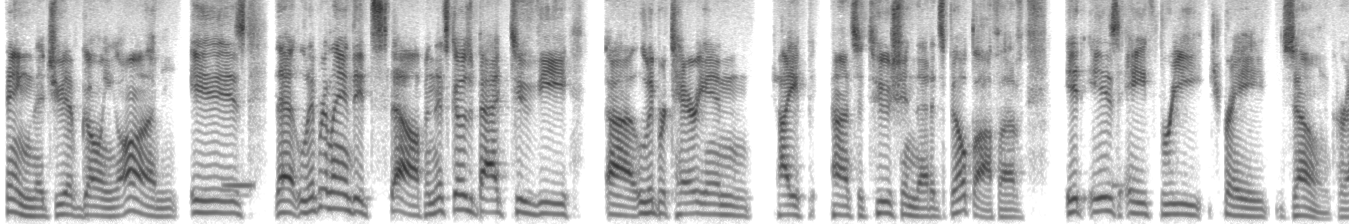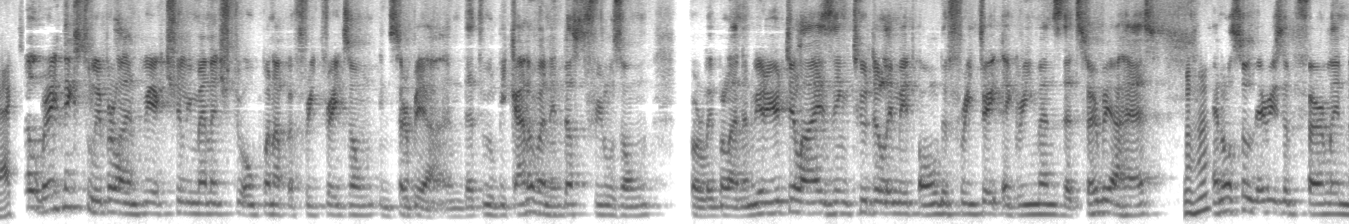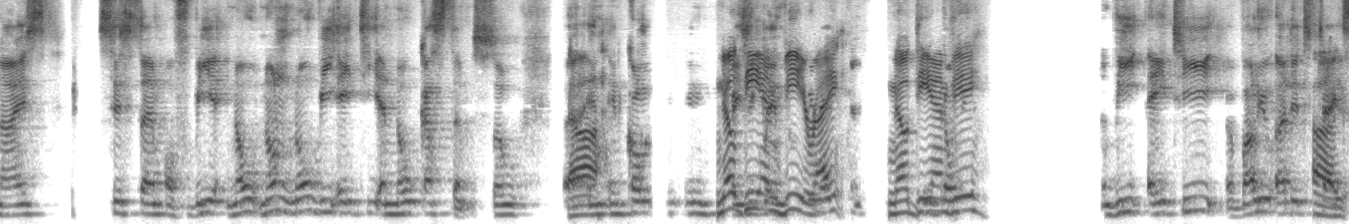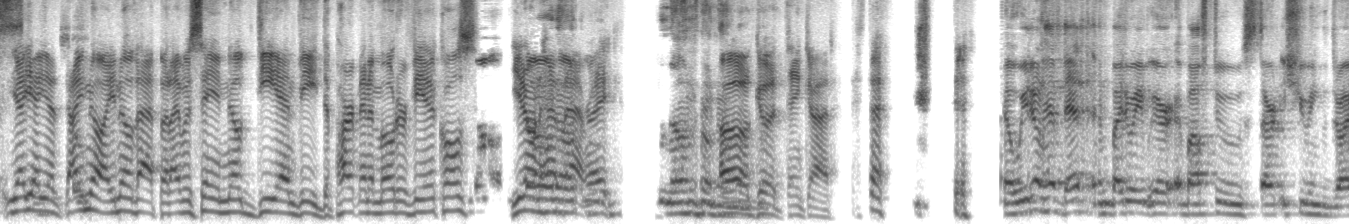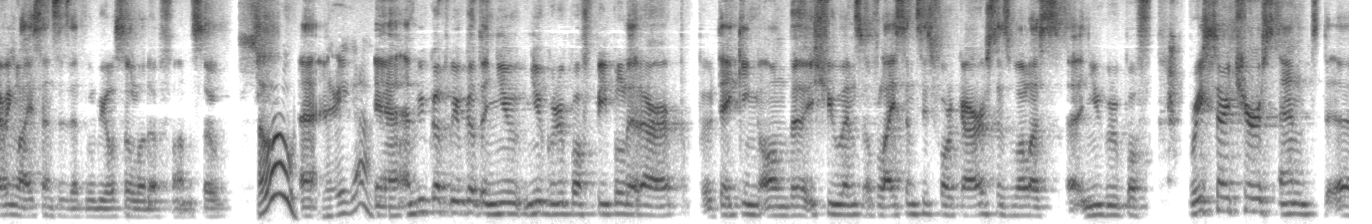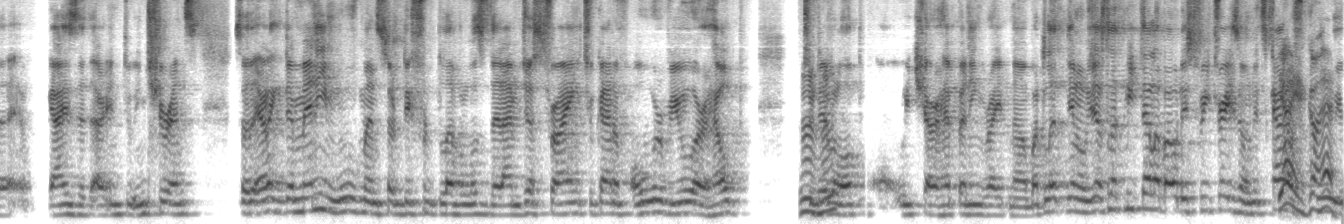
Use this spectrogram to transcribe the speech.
thing that you have going on is that Liberland itself, and this goes back to the uh, libertarian type constitution that it's built off of, it is a free trade zone, correct? Well, right next to Liberland, we actually managed to open up a free trade zone in Serbia, and that will be kind of an industrial zone for Liberland. And we're utilizing to the limit all the free trade agreements that Serbia has. Mm-hmm. And also, there is a fairly nice system of v- no, no, no VAT and no customs. So, uh, uh, in, in, in no DMV, right? No DMV. VAT, value added uh, tax. Yeah, yeah, yeah. So, I know, I know that, but I was saying no DMV, Department of Motor Vehicles. No, you don't no, have no, that, right? No, no, no. Oh, good. Thank God. No, we don't have that. And by the way, we're about to start issuing the driving licenses. That will be also a lot of fun. So, oh, uh, there you go. Yeah, and we've got we've got a new new group of people that are taking on the issuance of licenses for cars, as well as a new group of researchers and uh, guys that are into insurance. So there are like there are many movements or different levels that I'm just trying to kind of overview or help to mm-hmm. develop, uh, which are happening right now. But let you know, just let me tell about this free trade zone. It's kind yeah, of go cool. ahead.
